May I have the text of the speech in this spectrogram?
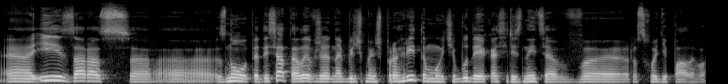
Е, І зараз е, знову 50, але вже на більш-менш прогрітому, чи буде якась різниця в розході палива.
